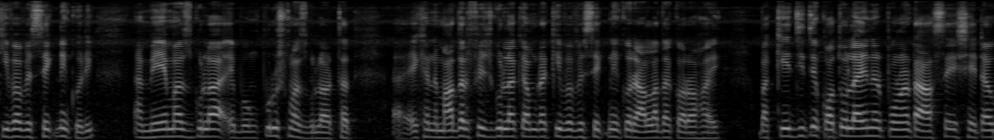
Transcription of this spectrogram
কীভাবে সেকনি করি মেয়ে মাছগুলা এবং পুরুষ মাছগুলো, অর্থাৎ এখানে মাদার ফিশগুলোকে আমরা কীভাবে সেকনি করে আলাদা করা হয় বা কেজিতে কত লাইনের পোনাটা আছে সেটাও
